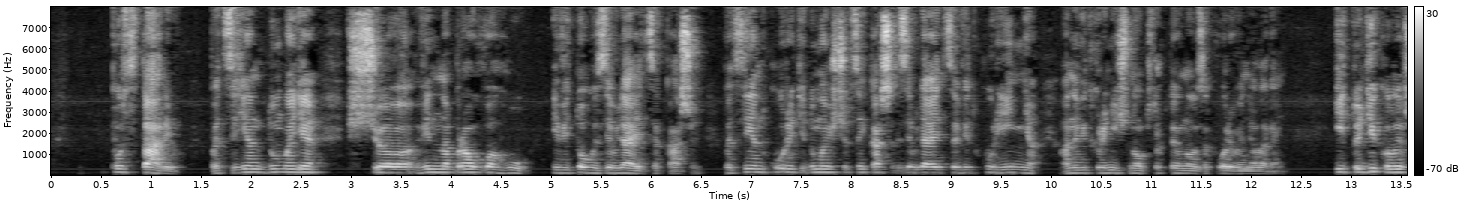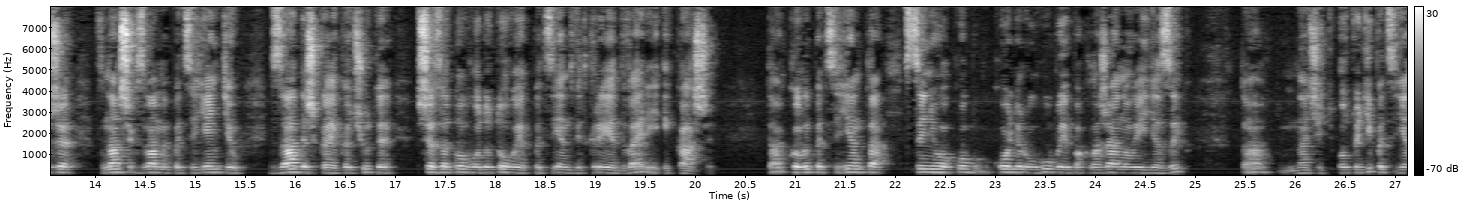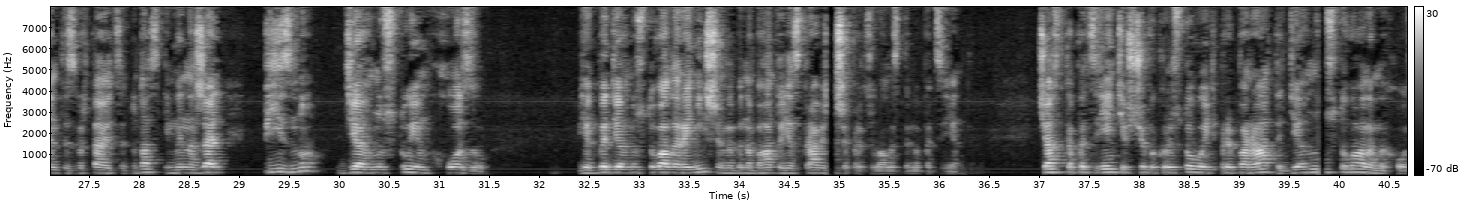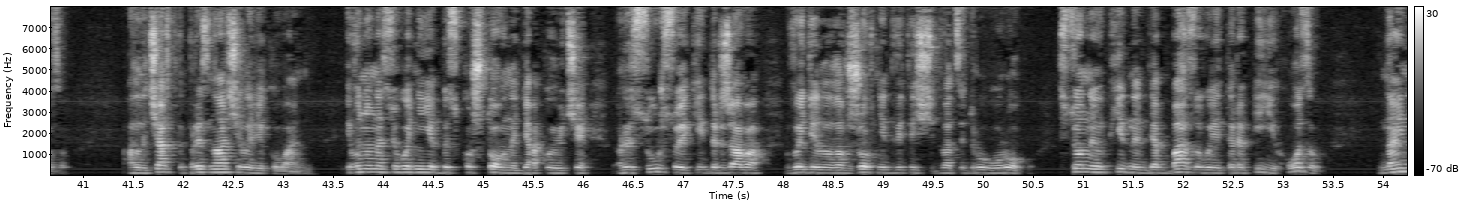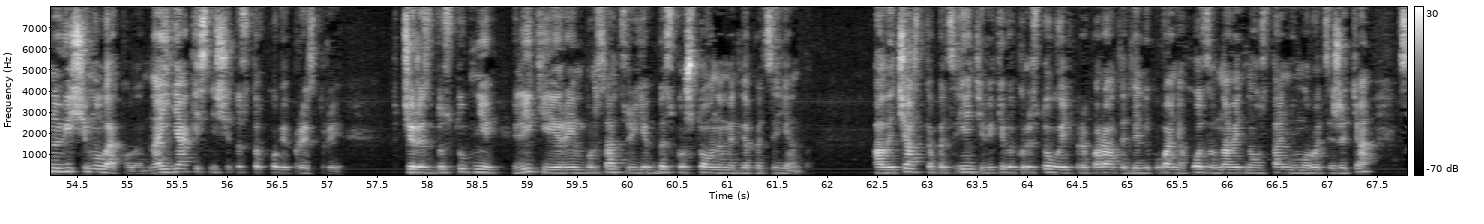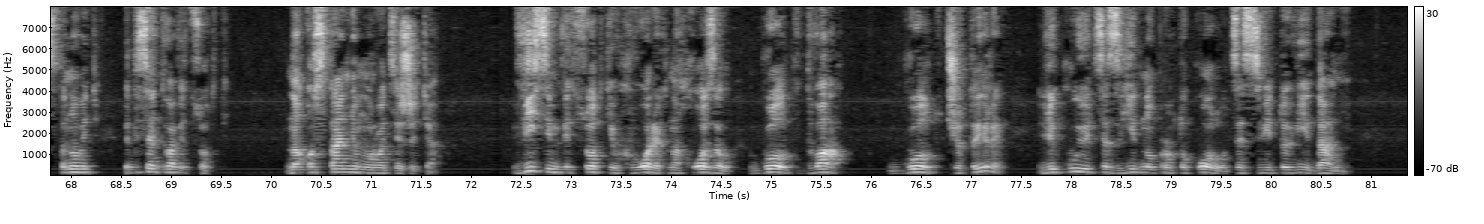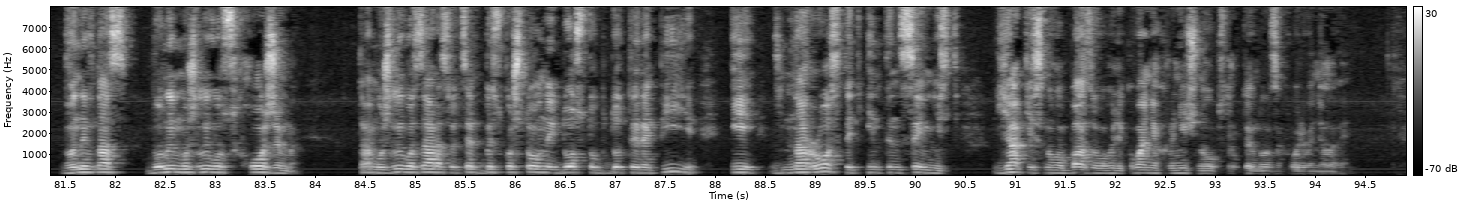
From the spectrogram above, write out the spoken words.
постарів. Пацієнт думає, що він набрав вагу і від того з'являється кашель. Пацієнт курить і думає, що цей кашель з'являється від куріння, а не від хронічного обструктивного захворювання легень. І тоді, коли вже в наших з вами пацієнтів задишка, яка чути ще задовго до того, як пацієнт відкриє двері і кашель, так, коли пацієнта синього кольору губи і баклажановий язик, так, значить, от тоді пацієнти звертаються до нас, і ми, на жаль, пізно діагностуємо хозел. Якби діагностували раніше, ми б набагато яскравіше працювали з тими пацієнтами. Частка пацієнтів, що використовують препарати, діагностували ми хозел, але частка призначили лікування. І воно на сьогодні є безкоштовне, дякуючи ресурсу, який держава виділила в жовтні 2022 року. Все необхідне для базової терапії хозел, найновіші молекули, найякісніші доставкові пристрої через доступні ліки і реімбурсацію є безкоштовними для пацієнта. Але частка пацієнтів, які використовують препарати для лікування хозел навіть на останньому році життя, становить 52%. На останньому році життя. 8% хворих на хозел Gold 2, Gold 4 лікуються згідно протоколу. Це світові дані. Вони в нас були, можливо, схожими. Та, можливо, зараз оце безкоштовний доступ до терапії і наростить інтенсивність якісного базового лікування хронічного обструктивного захворювання легень.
